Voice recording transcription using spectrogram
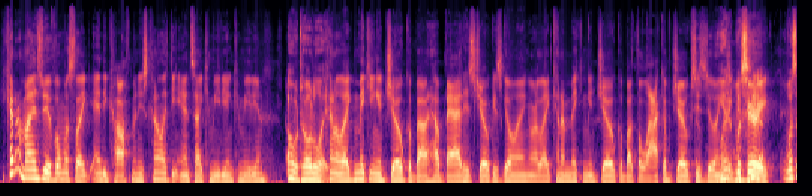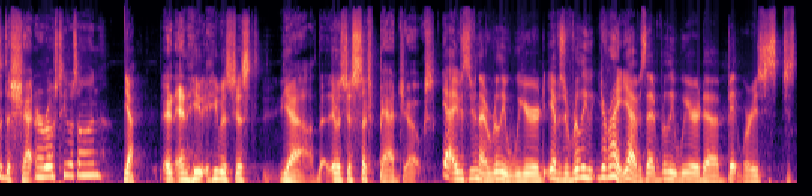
He kind of reminds me of almost like Andy Kaufman. He's kind of like the anti-comedian comedian. Oh, totally. kind of like making a joke about how bad his joke is going, or like kind of making a joke about the lack of jokes he's doing. was, It was very he, was it the Shatner roast he was on? yeah. And, and he he was just yeah, it was just such bad jokes. Yeah, he was doing that really weird. Yeah, it was a really. You're right. Yeah, it was that really weird uh, bit where he's just just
